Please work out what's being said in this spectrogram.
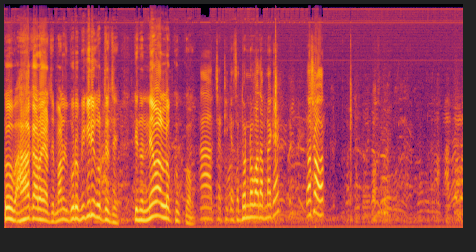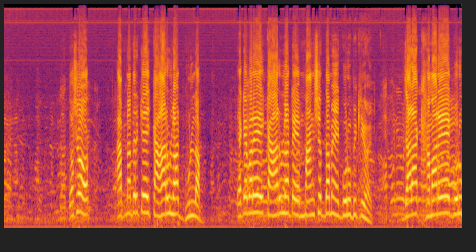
খুব হাহাকার হয়ে আছে মানুষ গরু বিক্রি করতেছে কিন্তু নেওয়ার লোক খুব কম। আচ্ছা ঠিক আছে ধন্যবাদ আপনাকে। দর্শক দর্শক, আপনাদেরকে এই কাহারুল হাট ঘুরলাম। একেবারে এই কাহারুল হাটে মাংসের দামে গরু বিক্রি হয়। যারা খামারে গরু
